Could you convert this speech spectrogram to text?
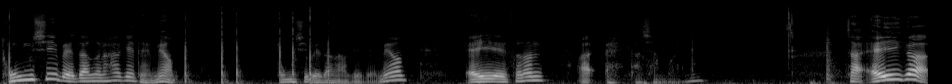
동시 배당을 하게 되면 동시 배당하게 되면 A에서는 아 다시 한번요. 자 A가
